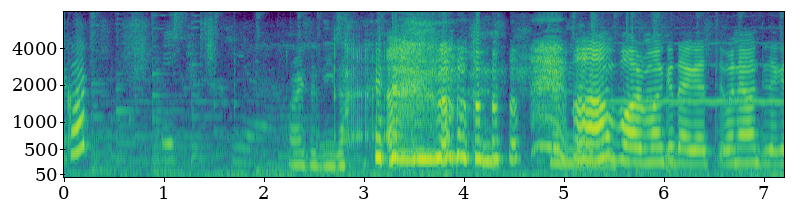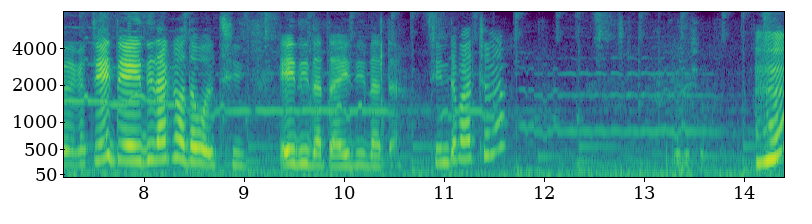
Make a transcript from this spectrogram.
এখন? বর্মাকে দেখাচ্ছে মানে আমার দিদাকে দেখাচ্ছে। এই তো এই দিদাকে কথা বলছি। এই দিদাটা এই দিদাটা। চিনতে পারছ না? হুম?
